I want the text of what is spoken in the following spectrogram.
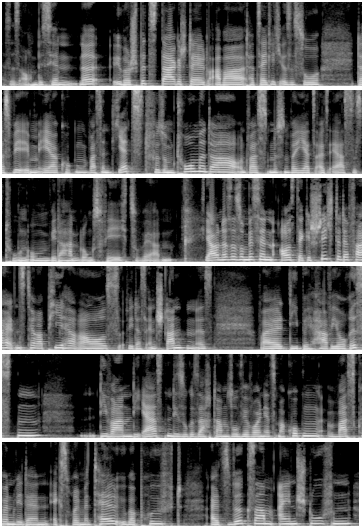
Es ist auch ein bisschen ne, überspitzt dargestellt, aber tatsächlich ist es so, dass wir eben eher gucken, was sind jetzt für Symptome da und was müssen wir jetzt als erstes tun, um wieder handlungsfähig zu werden. Ja, und das ist so ein bisschen aus der Geschichte der Verhaltenstherapie heraus, wie das entstanden ist, weil die Behavioristen die waren die ersten, die so gesagt haben, so, wir wollen jetzt mal gucken, was können wir denn experimentell überprüft als wirksam einstufen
